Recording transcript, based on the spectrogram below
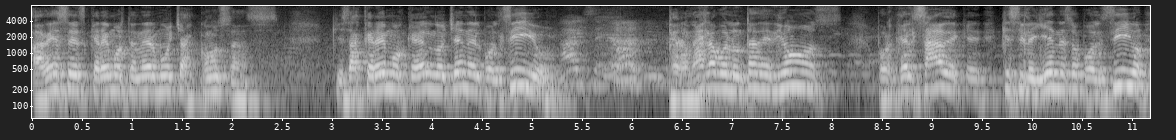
A veces queremos tener muchas cosas, quizás queremos que Él nos llene el bolsillo, pero no es la voluntad de Dios. Porque Él sabe que, que si le llena esos bolsillos,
